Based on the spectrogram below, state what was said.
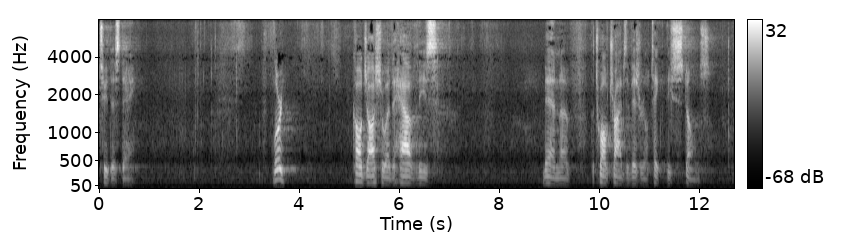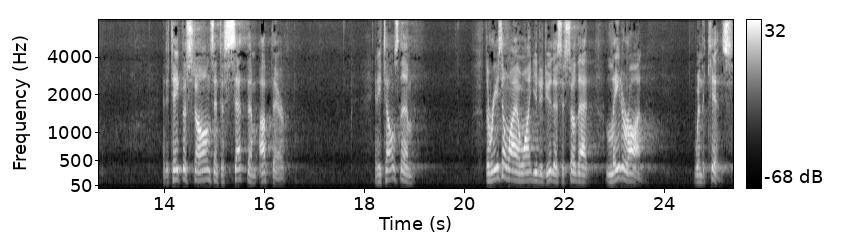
to this day. Lord called Joshua to have these men of the 12 tribes of Israel take these stones. And to take the stones and to set them up there. And he tells them, the reason why I want you to do this is so that later on, when the kids,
